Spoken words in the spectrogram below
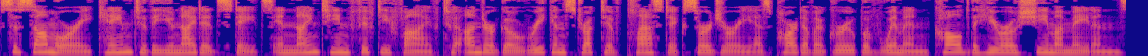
Sasamori came to the United States in 1955 to undergo reconstructive plastic surgery as part of a group of women called the Hiroshima Maidens.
